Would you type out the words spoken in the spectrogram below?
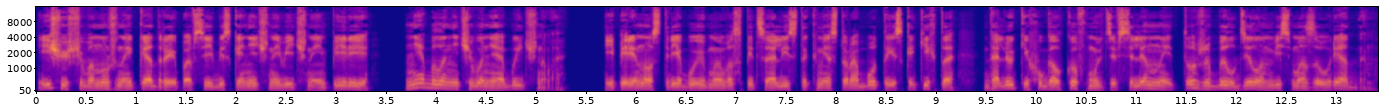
ищущего нужные кадры по всей бесконечной вечной империи, не было ничего необычного, и перенос требуемого специалиста к месту работы из каких-то далеких уголков мультивселенной тоже был делом весьма заурядным.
